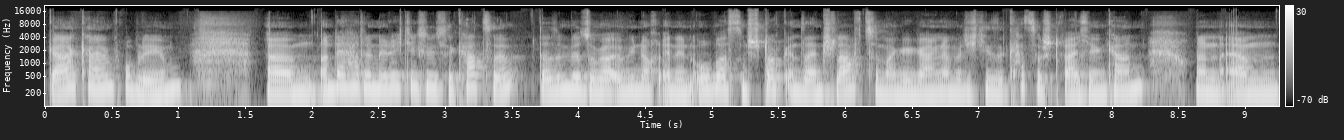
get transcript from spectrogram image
Gar kein Problem. Ähm, und er hatte eine richtig süße Katze. Da sind wir sogar irgendwie noch in den obersten Stock in sein Schlafzimmer gegangen, damit ich diese Katze streicheln kann. Und ähm,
